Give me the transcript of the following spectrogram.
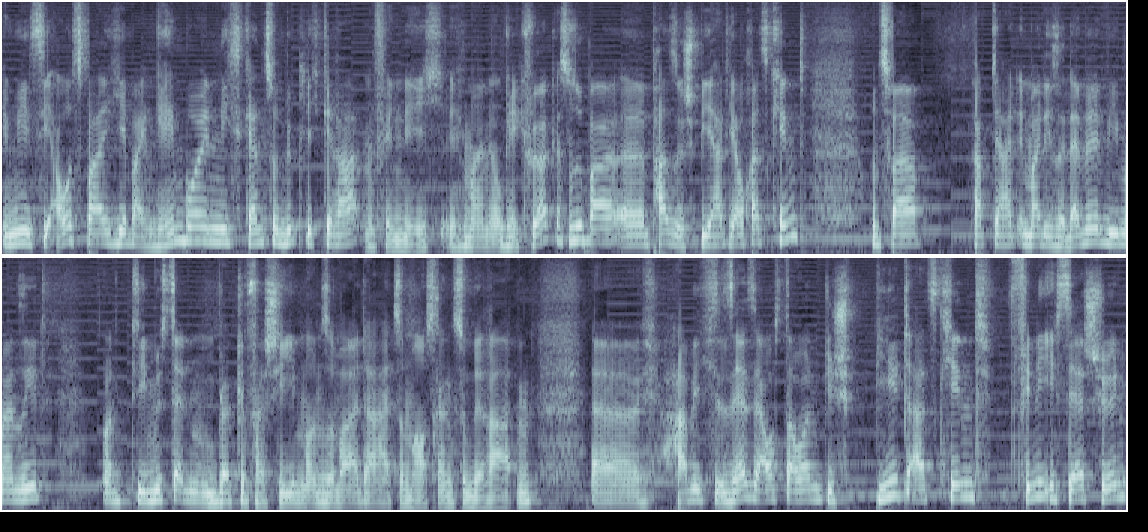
Irgendwie ist die Auswahl hier beim Gameboy nicht ganz so glücklich geraten, finde ich. Ich meine, okay, Quirk ist ein super äh, Puzzle-Spiel, hatte ich auch als Kind. Und zwar habt ihr halt immer diese Level, wie man sieht und die müsste Blöcke verschieben und so weiter, halt zum Ausgang zu geraten. Äh, Habe ich sehr, sehr ausdauernd gespielt als Kind, finde ich sehr schön,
